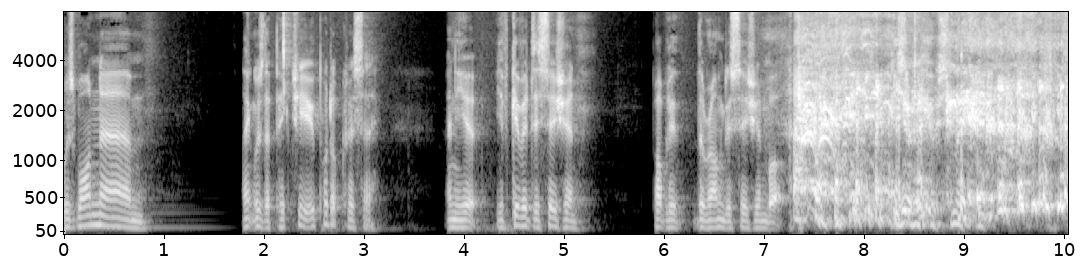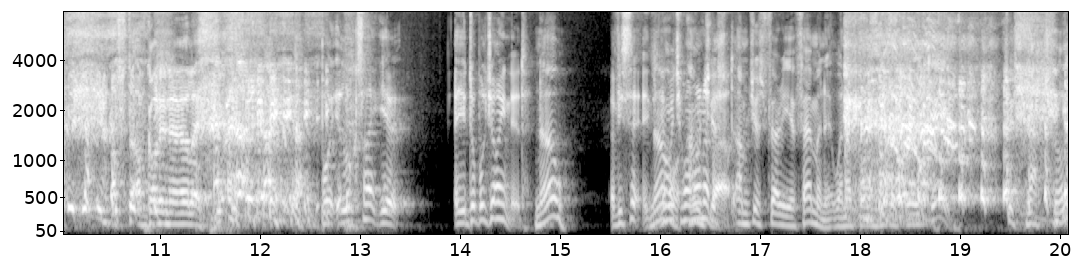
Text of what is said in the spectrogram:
Was one, um, I think it was the picture you put up, Chrissy, and you, you've given a decision, probably the wrong decision, but excuse me. I've, st- I've got in early. but it looks like you, are you double jointed? No. Have you seen, No, know which one I'm just, about? I'm just very effeminate when I come to the free. Just naturally,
